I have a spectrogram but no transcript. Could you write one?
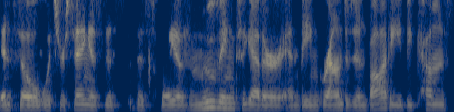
and so what you're saying is this this way of moving together and being grounded in body becomes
